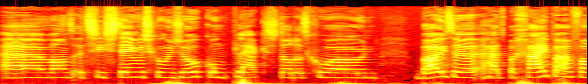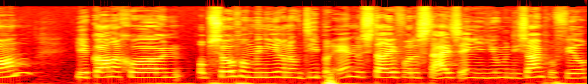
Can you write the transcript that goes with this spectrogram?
Eh, want het systeem is gewoon zo complex dat het gewoon buiten het begrijpen ervan. Je kan er gewoon op zoveel manieren nog dieper in. Dus stel je voor, de staat iets in je human design profiel.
